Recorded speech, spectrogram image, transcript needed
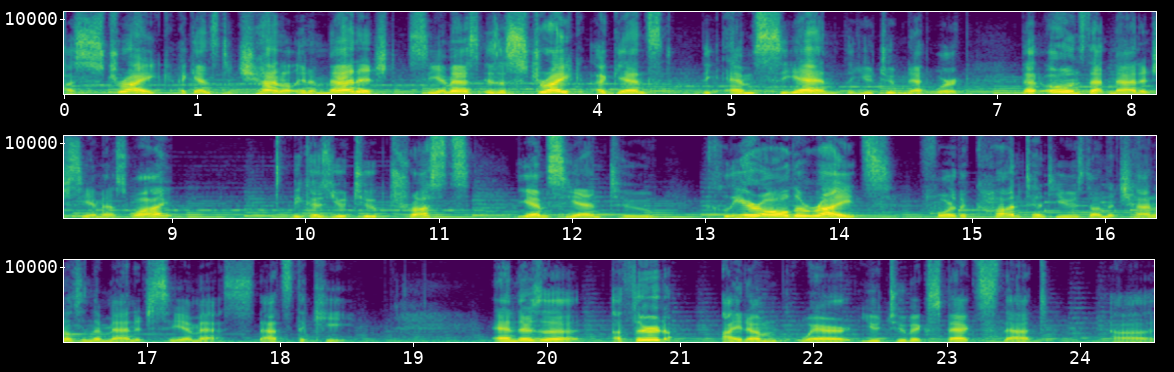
a strike against a channel in a managed CMS is a strike against the MCN, the YouTube network, that owns that managed CMS. Why? Because YouTube trusts the MCN to clear all the rights for the content used on the channels in the managed CMS. That's the key. And there's a, a third item where YouTube expects that uh,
